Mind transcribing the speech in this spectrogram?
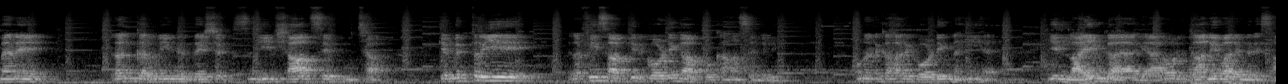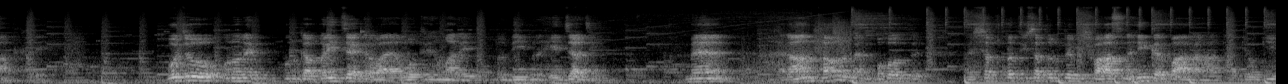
मैंने रंगकर्मी निर्देशक संजीव शाद से पूछा कि मित्र, ये रफ़ी साहब की रिकॉर्डिंग आपको कहाँ से मिली? उन्होंने कहा रिकॉर्डिंग नहीं है, ये लाइव गाया गया है और गाने वाले मेरे साथ खड़े वो जो उन्होंने उनका परिचय करवाया, वो थे हमारे प्रदीप रहेजा जी। मैं हैरान था और मैं बहुत शत प्रतिशत उन पर विश्वास नहीं कर पा रहा था, क्योंकि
